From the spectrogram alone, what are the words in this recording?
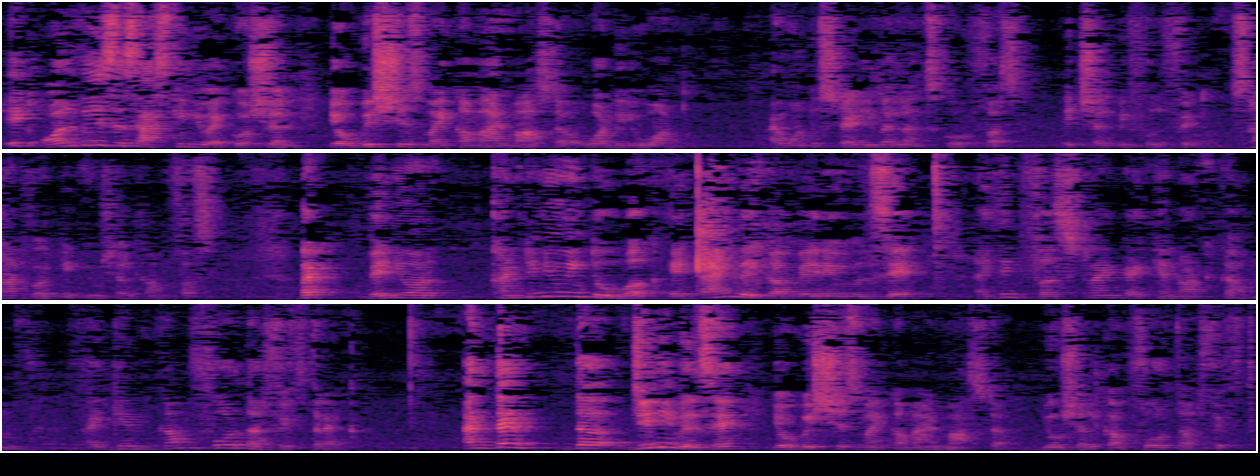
It always is asking you a question. Your wish is my command master. What do you want? I want to study well and score first. It shall be fulfilled. Start working. You shall come first. But when you are continuing to work, a time will come where you will say, I think first rank I cannot come I can come fourth or fifth rank. And then the genie will say, Your wish is my command master. You shall come fourth or fifth.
